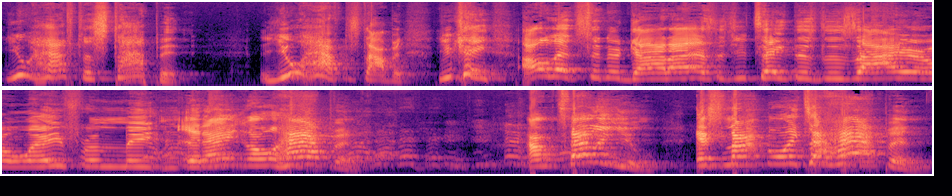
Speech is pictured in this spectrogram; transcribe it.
You have to stop it. You have to stop it. You can't, that sitting there, God, I ask that you take this desire away from me. It ain't to happen. I'm telling you, it's not going to happen.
